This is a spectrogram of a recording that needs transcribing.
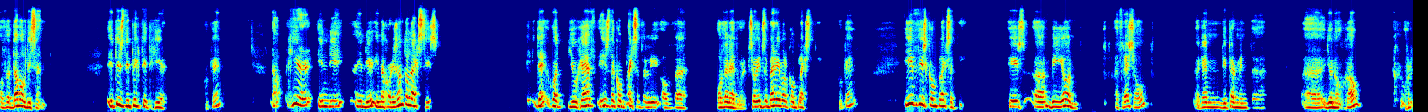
of the double descent. It is depicted here, okay? Now here in the, in the, in the horizontal axis, the, what you have is the complexity of the, of the network. So it's a variable complexity, okay? If this complexity is uh, beyond a threshold, again determined, uh, uh, you know how, or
